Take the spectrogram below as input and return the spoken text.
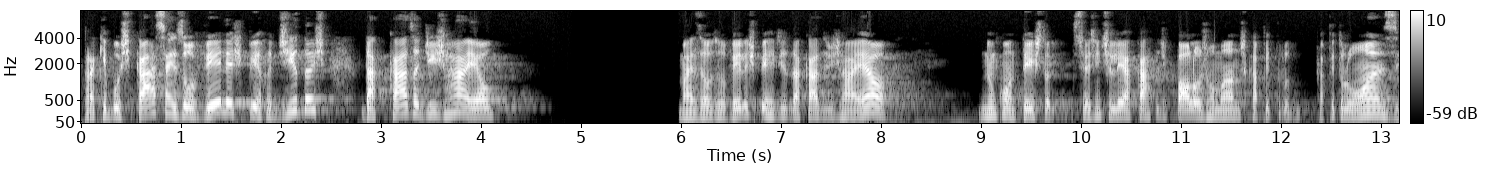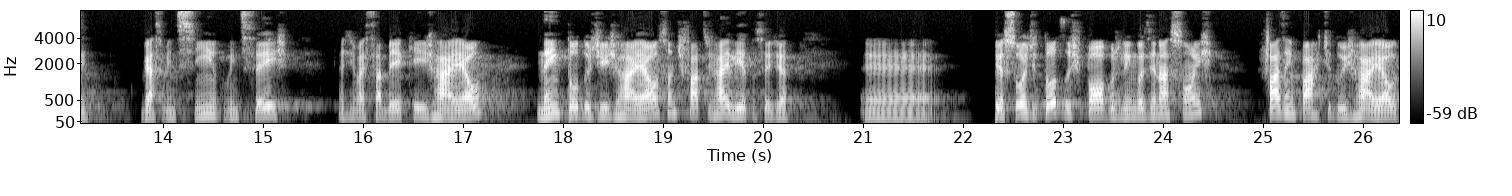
para que buscassem as ovelhas perdidas da casa de Israel. Mas as ovelhas perdidas da casa de Israel, num contexto, se a gente ler a carta de Paulo aos Romanos, capítulo, capítulo 11, verso 25, 26, a gente vai saber que Israel, nem todos de Israel são de fato israelitas, ou seja, é, Pessoas de todos os povos, línguas e nações fazem parte do Israel,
